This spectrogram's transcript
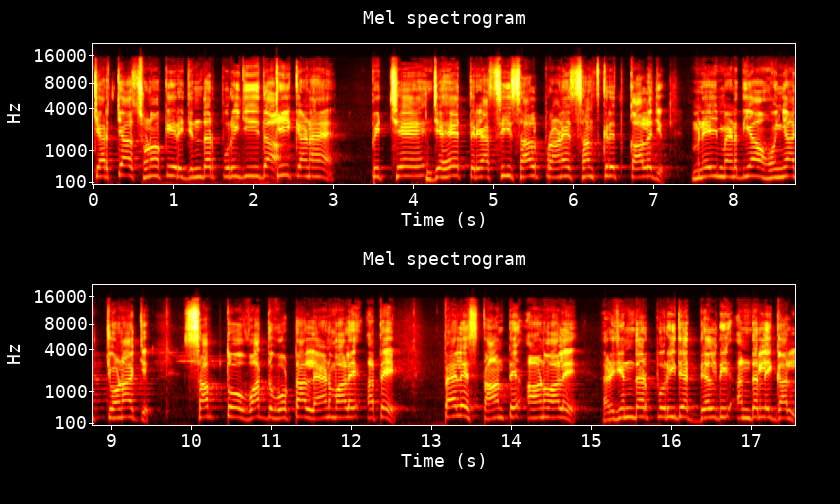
ਚਰਚਾ ਸੁਣੋ ਕਿ ਰਜਿੰਦਰ ਪੁਰੀ ਜੀ ਦਾ ਕੀ ਕਹਿਣਾ ਹੈ? ਪਿੱਛੇ ਜਿਹੇ 83 ਸਾਲ ਪੁਰਾਣੇ ਸੰਸਕ੍ਰਿਤ ਕਾਲਜ ਮੈਨੇਜਮੈਂਟ ਦੀਆਂ ਹੋਈਆਂ ਚੋਣਾਂ 'ਚ ਸਭ ਤੋਂ ਵੱਧ ਵੋਟਾਂ ਲੈਣ ਵਾਲੇ ਅਤੇ ਪਹਿਲੇ ਸਥਾਨ ਤੇ ਆਉਣ ਵਾਲੇ ਰਜਿੰਦਰ ਪੁਰੀ ਦੇ ਦਿਲ ਦੀ ਅੰਦਰਲੀ ਗੱਲ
